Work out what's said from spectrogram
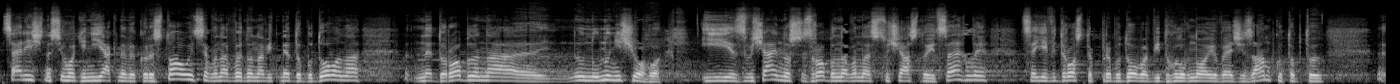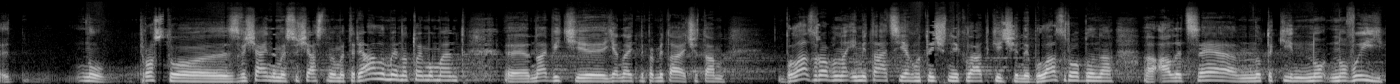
Ця річ на сьогодні ніяк не використовується. Вона видно навіть недобудована, недороблена, ну, ну, ну нічого. І звичайно ж, зроблена вона з сучасної цегли. Це є відросток прибудова від головної вежі замку, тобто. е, ну, Просто е, звичайними сучасними матеріалами на той момент. Е, Навіть я навіть не пам'ятаю, чи там була зроблена імітація готичної кладки, чи не була зроблена, але це ну такий новий,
